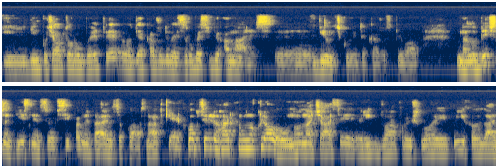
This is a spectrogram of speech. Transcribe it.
І він почав то робити. От я кажу, дивись, зроби собі аналіз е, з білочкою, ти кажу, співав. Мелодична пісня, це всі пам'ятають, це класно. А таке як хлопці олігархи, воно кльово, воно на часі рік-два пройшло і поїхали далі.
